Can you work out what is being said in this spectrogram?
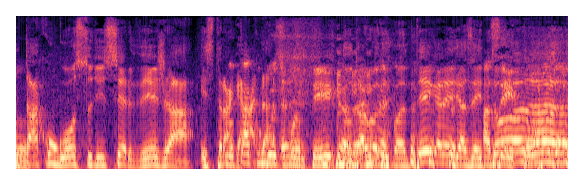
Não tá com gosto de cerveja Não estragada. tá com gosto de manteiga, Não né? tá com gosto de manteiga, nem de azeitona, Azeitona.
